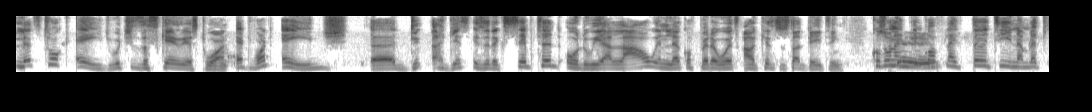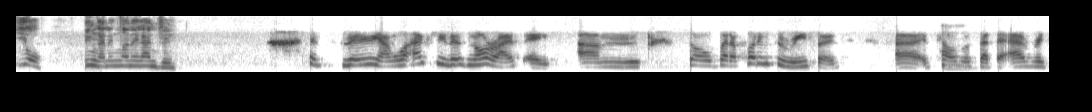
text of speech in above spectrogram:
Let's talk age, which is the scariest one. At what age, uh, do, I guess, is it accepted or do we allow, in lack of better words, our kids to start dating? Because when I think of like 13, I'm like, yo, ingane ncane kanje. It's very young. Well, actually, there's no right age. Um, so, but according to research, uh, it tells us that the average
